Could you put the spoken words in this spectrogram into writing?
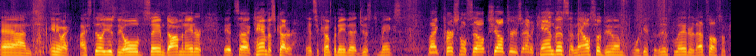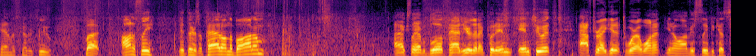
And anyway, I still use the old same Dominator. It's a canvas cutter. It's a company that just makes like personal shelters out of canvas and they also do them. We'll get to this later. That's also canvas cutter too. But honestly, if there's a pad on the bottom, I actually have a blow up pad here that I put in into it after I get it to where I want it, you know, obviously because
